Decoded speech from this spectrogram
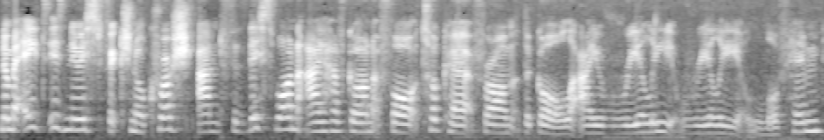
Number eight is Newest Fictional Crush, and for this one I have gone for Tucker from The Goal. I really, really love him.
